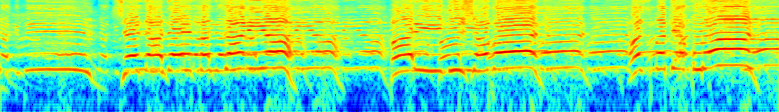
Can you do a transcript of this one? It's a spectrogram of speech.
تقدیر! شہزادہ تنزانیہ قاری شابان عظمت قرآن!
